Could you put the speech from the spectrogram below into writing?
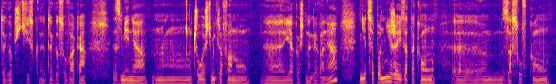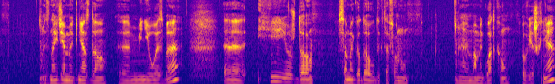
tego przycisku, tego suwaka zmienia mm, czułość mikrofonu E, jakość nagrywania. Nieco poniżej za taką e, zasuwką znajdziemy gniazdo e, mini USB i już do samego dołu dyktafonu mamy gładką powierzchnię.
